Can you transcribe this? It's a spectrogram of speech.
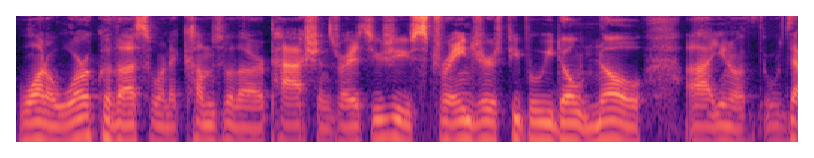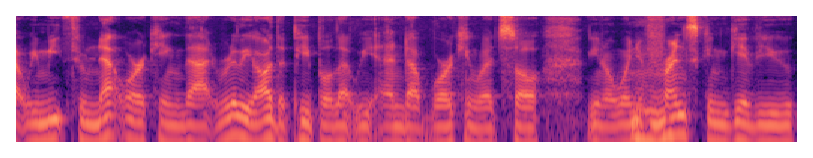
want to work with us when it comes with our passions, right? It's usually strangers, people we don't know, uh, you know, that we meet through networking that really are the people that we end up working with. So, you know, when mm-hmm. your friends can give you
